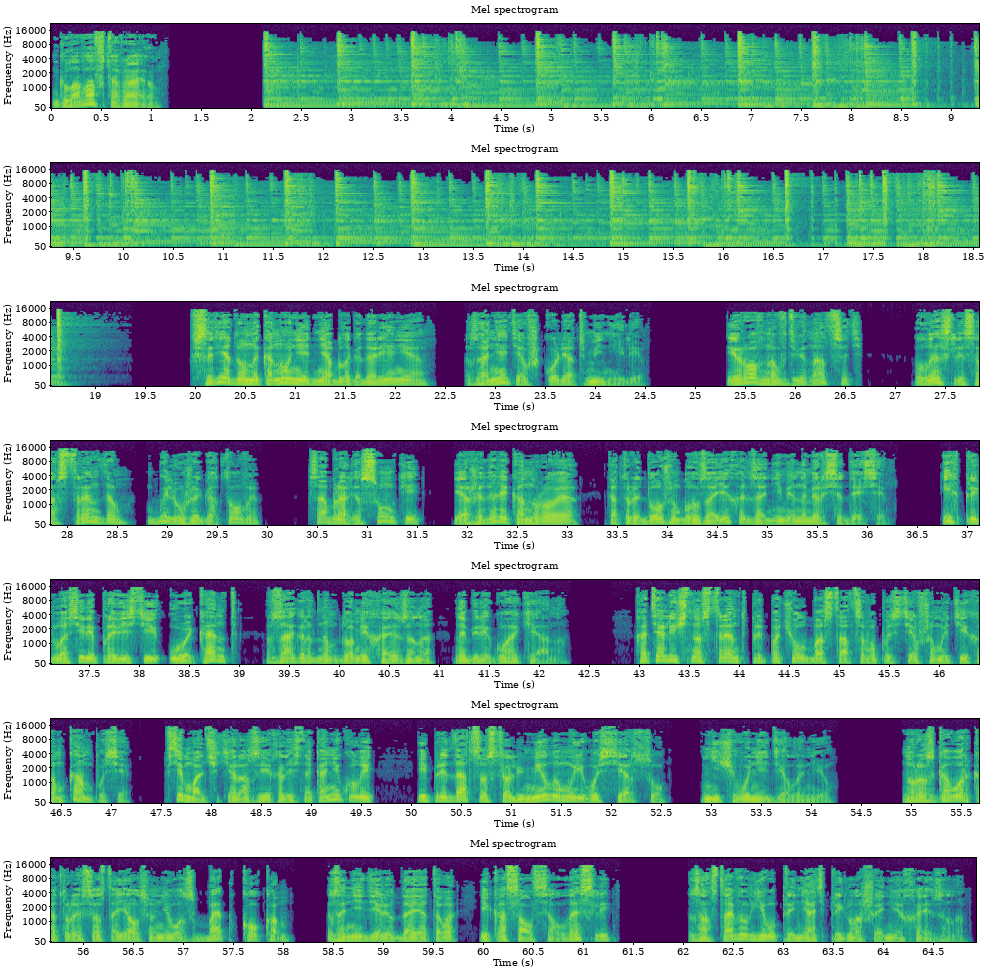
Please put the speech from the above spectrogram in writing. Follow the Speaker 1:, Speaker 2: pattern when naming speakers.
Speaker 1: Глава вторая. В среду накануне Дня Благодарения занятия в школе отменили. И ровно в двенадцать Лесли со Стрэндом были уже готовы, собрали сумки и ожидали Конроя, который должен был заехать за ними на Мерседесе. Их пригласили провести уикенд в загородном доме Хайзена на берегу океана. Хотя лично Стрэнд предпочел бы остаться в опустевшем и тихом кампусе, все мальчики разъехались на каникулы и предаться столь милому его сердцу ничего не деланию но разговор, который состоялся у него с Бэбкоком за неделю до этого и касался Лесли, заставил его принять приглашение Хейзена.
